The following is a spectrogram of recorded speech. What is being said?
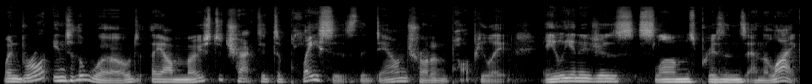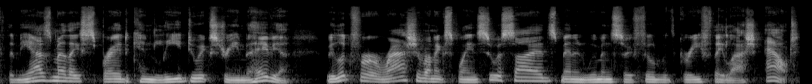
When brought into the world, they are most attracted to places the downtrodden populate alienages, slums, prisons, and the like. The miasma they spread can lead to extreme behavior. We look for a rash of unexplained suicides, men and women so filled with grief they lash out.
